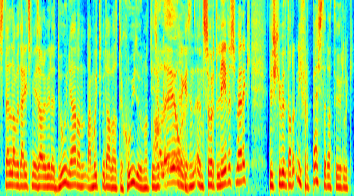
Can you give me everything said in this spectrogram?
stel dat we daar iets mee zouden willen doen, ja, dan, dan moeten we dat wel te goed doen. Want het is ook Allee, ergens een, een soort levenswerk. Dus je wilt dat ook niet verpesten natuurlijk.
